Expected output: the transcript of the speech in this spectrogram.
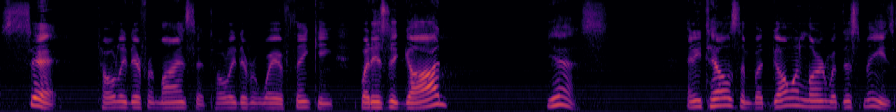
sick. Totally different mindset, totally different way of thinking. But is it God? Yes. And he tells them, But go and learn what this means.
